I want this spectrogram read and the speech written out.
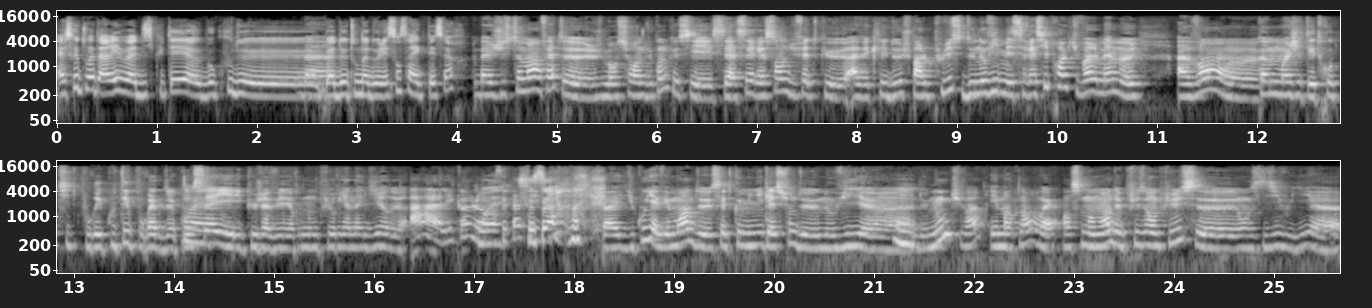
Est-ce que toi, t'arrives à discuter euh, beaucoup de, Bah. bah, de ton adolescence avec tes sœurs? Bah justement en fait euh, je me suis rendu compte que c'est c'est assez récent du fait que avec les deux je parle plus de nos vies mais c'est réciproque tu vois même avant euh, comme moi j'étais trop petite pour écouter pour être de conseil et que j'avais non plus rien à dire de ah à l'école on Ouais, fait pas c'est ça. bah du coup il y avait moins de cette communication de nos vies euh, Mm. de nous tu vois et maintenant ouais en ce moment de plus en plus euh, on se dit oui euh,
